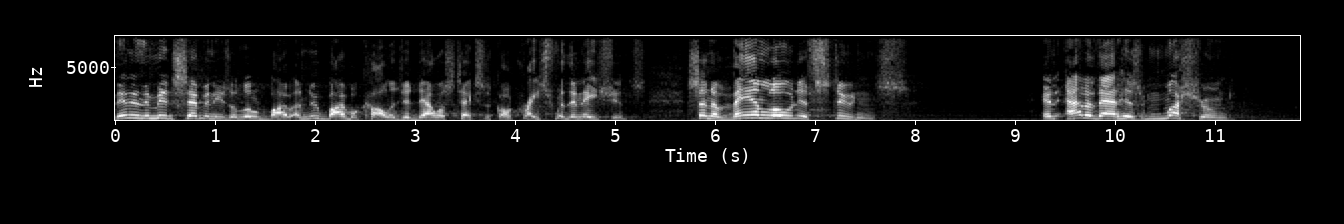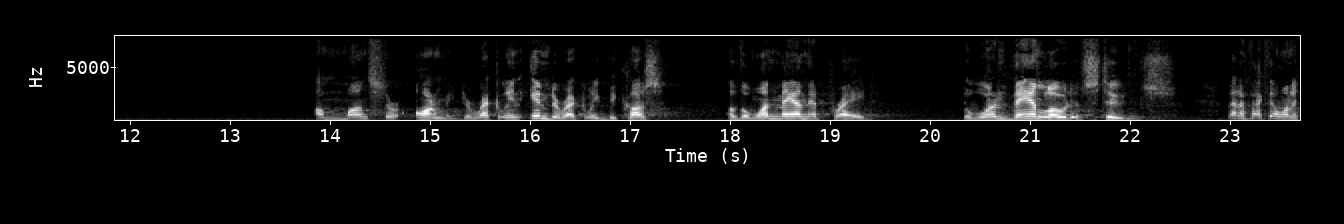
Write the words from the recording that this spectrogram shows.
Then in the mid 70s, a little Bible, a new Bible college in Dallas, Texas called Christ for the Nations sent a van load of students. And out of that has mushroomed a monster army, directly and indirectly, because of the one man that prayed, the one van load of students. Matter of fact, I want to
